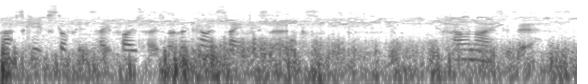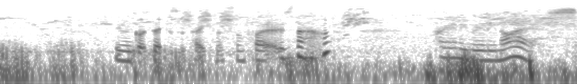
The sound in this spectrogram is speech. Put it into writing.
have to keep stopping to take photos, but look how insane this looks. How nice is this? Even got Dexter taking us some photos now. really, really nice.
